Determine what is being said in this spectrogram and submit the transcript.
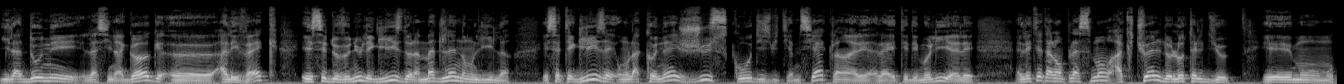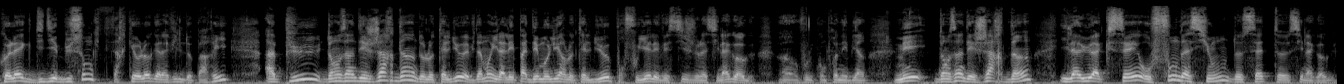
il a donné la synagogue euh, à l'évêque et c'est devenu l'église de la Madeleine en Lille. Et cette église, on la connaît jusqu'au XVIIIe siècle. Hein, elle, a été démolie. Elle, est, elle était à l'emplacement actuel de l'Hôtel Dieu. Et mon, mon, collègue Didier Busson, qui était archéologue à la ville de Paris, a pu, dans un des jardins de l'Hôtel Dieu, évidemment, il n'allait pas démolir l'Hôtel Dieu pour fouiller les vestiges de la synagogue. Hein, vous le comprenez bien. Mais dans un des jardins, il a eu accès aux fondations de cette euh, synagogue.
